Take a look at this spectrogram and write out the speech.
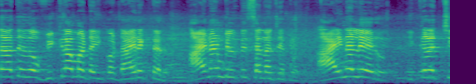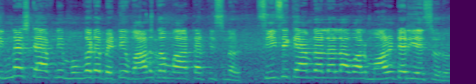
తర్వాత ఏదో విక్రమ్ అంట ఇంకో డైరెక్టర్ ఆయనను పిలిపిస్తానని చెప్పారు ఆయన లేరు. ఇక్కడ చిన్న స్టాఫ్ని ముంగట పెట్టి వాళ్ళతో మాట్లాడిపిస్తున్నారు. సీసీ కెమెరాలలో వాళ్ళు మానిటర్ చేస్తున్నారు.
